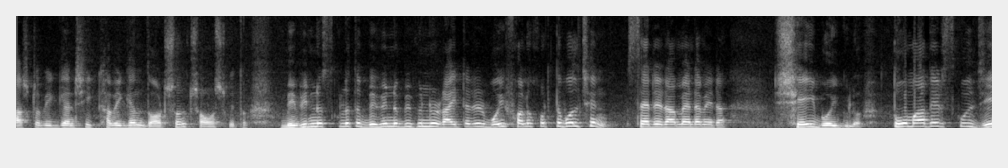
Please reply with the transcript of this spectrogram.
রাষ্ট্রবিজ্ঞান, শিক্ষাবিজ্ঞান, দর্শন, সংস্কৃত, বিভিন্ন স্কুলে তো বিভিন্ন বিভিন্ন রাইটারের বই ফলো করতে বলছেন স্যারেরা ম্যাডামেরা সেই বইগুলো, তোমাদের স্কুল যে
